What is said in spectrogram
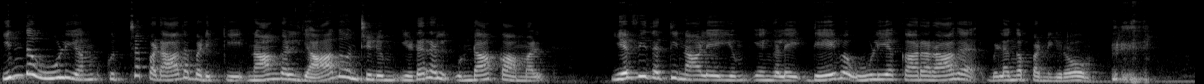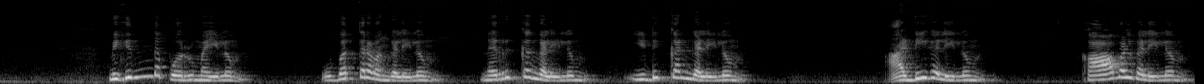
இந்த ஊழியம் குற்றப்படாதபடிக்கு நாங்கள் யாதொன்றிலும் இடரல் உண்டாக்காமல் எவ்விதத்தினாலேயும் எங்களை தேவ ஊழியக்காரராக விளங்க பண்ணுகிறோம். மிகுந்த பொறுமையிலும் உபத்திரவங்களிலும் நெருக்கங்களிலும் இடுக்கண்களிலும் அடிகளிலும் காவல்களிலும்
